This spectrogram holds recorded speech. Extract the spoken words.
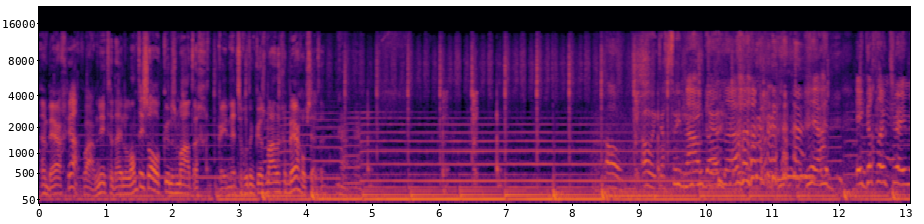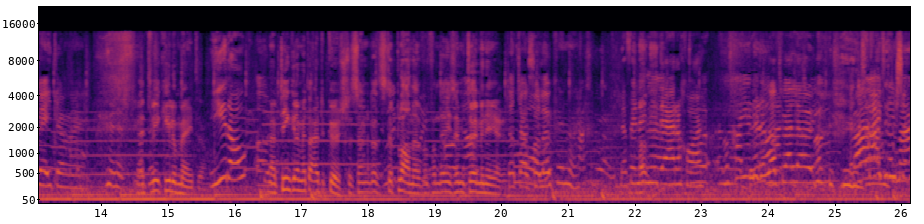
een berg, ja, waarom niet? Het hele land is al kunstmatig. Dan kan je net zo goed een kunstmatige berg opzetten. Ja. Oh. Oh, ik dacht twee nou, meter. Nou, dan... Uh, ja, ik dacht ook twee meter, maar... Nee, twee kilometer. Hier ook? Oh. Nou, tien kilometer uit de kust. Dat, zijn, dat is de plannen van deze twee meneren. Dat zou ik wel leuk vinden. Dat vind ik niet erg hoor. Wat gaan jullie doen? Dat is wel leuk. Waar,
